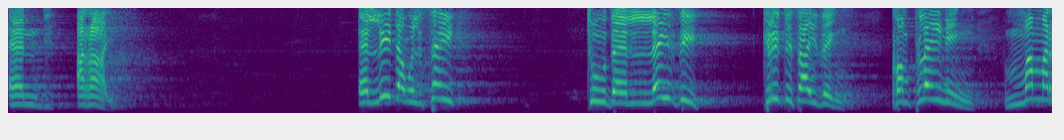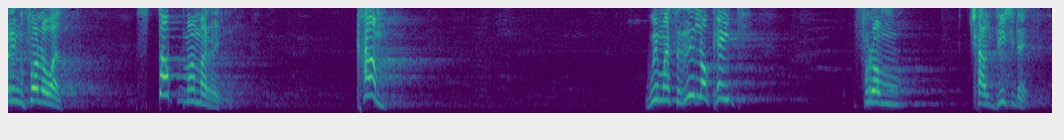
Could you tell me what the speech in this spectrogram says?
and arise. A leader will say to the lazy, criticizing, complaining, murmuring followers, stop murmuring. Come We must relocate from childishness,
